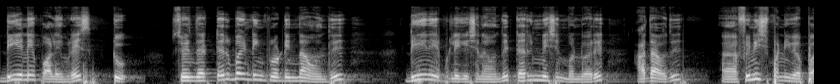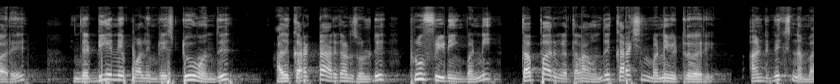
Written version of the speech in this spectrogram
DNA polymerase two so இந்த டெர்பைண்டிங் ப்ரோட்டீன் தான் வந்து டிஎன்ஏ அப்ளிகேஷனை வந்து டெர்மினேஷன் பண்ணுவார். அதாவது ஃபினிஷ் பண்ணி வைப்பார். இந்த டிஎன்ஏ பாலிமரேஸ் டூ வந்து அது கரெக்டாக இருக்கான்னு சொல்லிட்டு ப்ரூஃப் ரீடிங் பண்ணி தப்பாக இருக்கிறதெல்லாம் வந்து கரெக்ஷன் பண்ணி விட்டுருவார். அண்ட் நெக்ஸ்ட் நம்ம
